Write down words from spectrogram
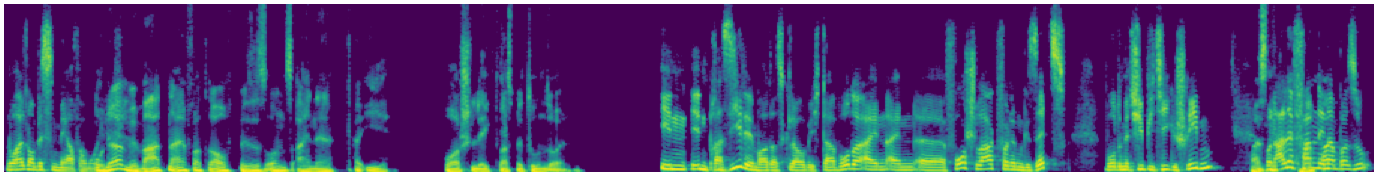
Nur halt noch ein bisschen mehr vermutlich. Oder wir warten einfach drauf, bis es uns eine KI vorschlägt, was wir tun sollen. In, in Brasilien war das, glaube ich. Da wurde ein, ein äh, Vorschlag von dem Gesetz, wurde mit GPT geschrieben. Was und alle fanden ihn aber so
